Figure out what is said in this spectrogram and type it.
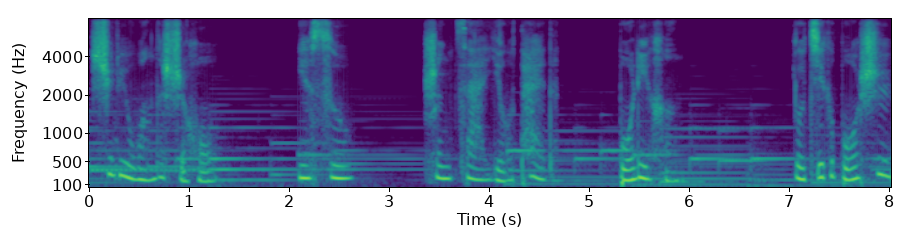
当希律王的时候，耶稣生在犹太的伯利恒。有几个博士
